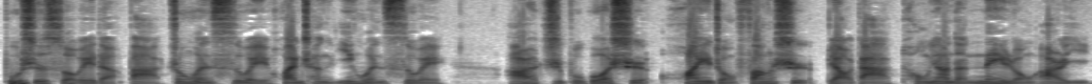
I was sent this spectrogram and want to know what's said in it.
不是所谓的把中文思维换成英文思维，而只不过是换一种方式表达同样的内容而已。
